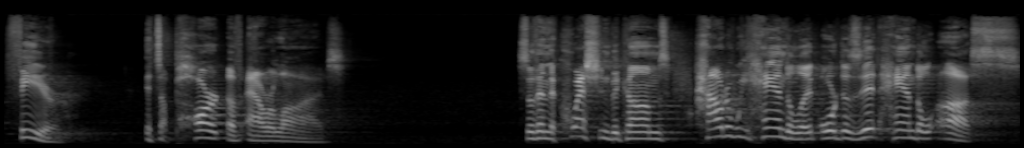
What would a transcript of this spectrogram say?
fear. It's a part of our lives. So then the question becomes how do we handle it, or does it handle us?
